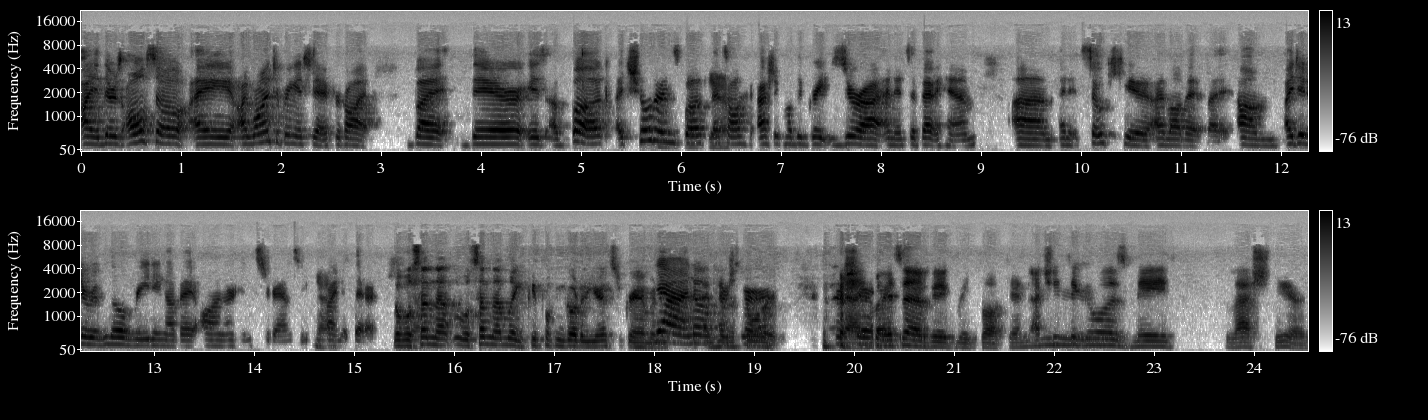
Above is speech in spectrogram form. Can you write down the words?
I there's also I I wanted to bring it today. I forgot, but there is a book, a children's book yeah. that's all, actually called The Great Zura, and it's about him. Um, and it's so cute. I love it. But um, I did a little reading of it on our Instagram, so you can yeah. find it there. So we'll yeah. send that. We'll send that link. People can go to your Instagram and yeah, no, and have a story. for yeah, sure. but it's a very great book, and actually, I think it Mhm. was made last year,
